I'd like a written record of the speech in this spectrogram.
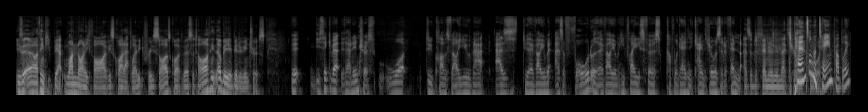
He's uh, I think he's about one ninety five. He's quite athletic for his size, quite versatile. I think there'll be a bit of interest. But you think about that interest. What do clubs value him at? As do they value him as a forward, or do they value him? He played his first couple of games. And he came through as a defender. As a defender, and then they Depends on the team, probably.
